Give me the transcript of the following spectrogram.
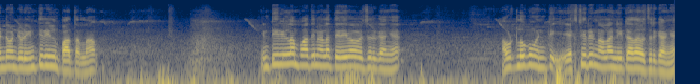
ரெண்டு வண்டியோட இன்டீரியலும் பார்த்துடலாம் இன்டீரியர்லாம் பார்த்தீங்கன்னா நல்லா தெளிவாக வச்சுருக்காங்க. அவுட்லுக்கும் இன்டி எக்ஸ்டீரியரும் நல்லா நீட்டாக தான் வச்சுருக்காங்க.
